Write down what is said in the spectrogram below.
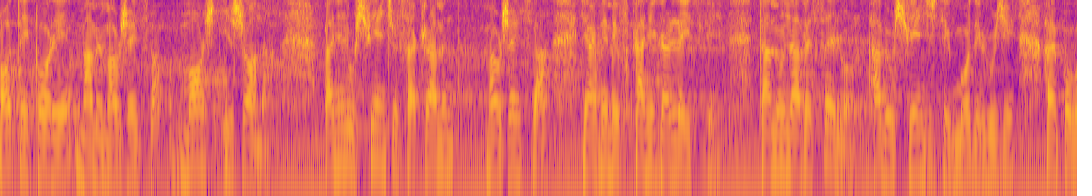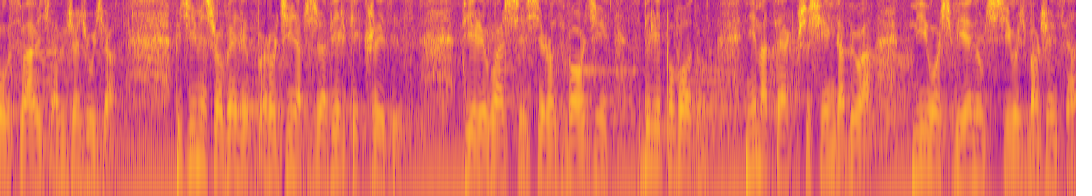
Od tej pory mamy małżeństwa, mąż i żona. Panie uświęcił sakrament małżeństwa, jak wiemy w Kanie Galilejskiej. Tam był na weselu, aby uświęcić tych młodych ludzi, aby pobłogosławić, aby wziąć udział. Widzimy, że obecnie rodzina przeżywa wielki kryzys. Wiele właśnie się rozwodzi z byle powodu. Nie ma to jak przysięga była miłość, wierność, uczciwość małżeńska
